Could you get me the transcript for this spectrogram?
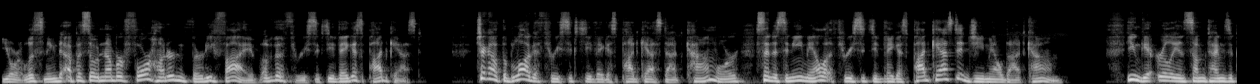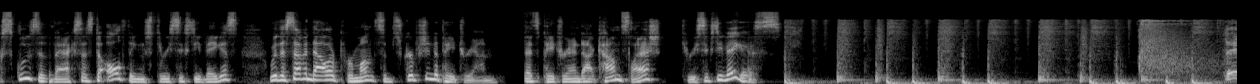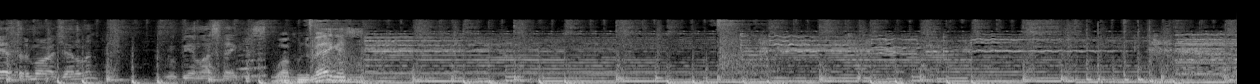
You're listening to episode number 435 of the 360 Vegas podcast. Check out the blog at 360vegaspodcast.com or send us an email at 360vegaspodcast at gmail.com. You can get early and sometimes exclusive access to all things 360 Vegas with a $7 per month subscription to Patreon. That's patreon.com slash 360vegas. Day after tomorrow, gentlemen, we'll be in Las Vegas. Welcome to Vegas.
